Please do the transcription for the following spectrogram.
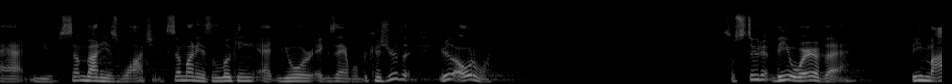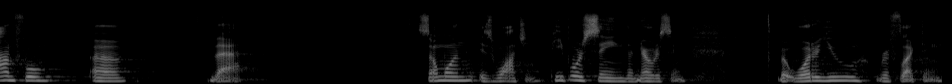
at you. Somebody is watching. Somebody is looking at your example because you're the, you're the older one. So, student, be aware of that. Be mindful of that. Someone is watching. People are seeing, they're noticing. But what are you reflecting?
